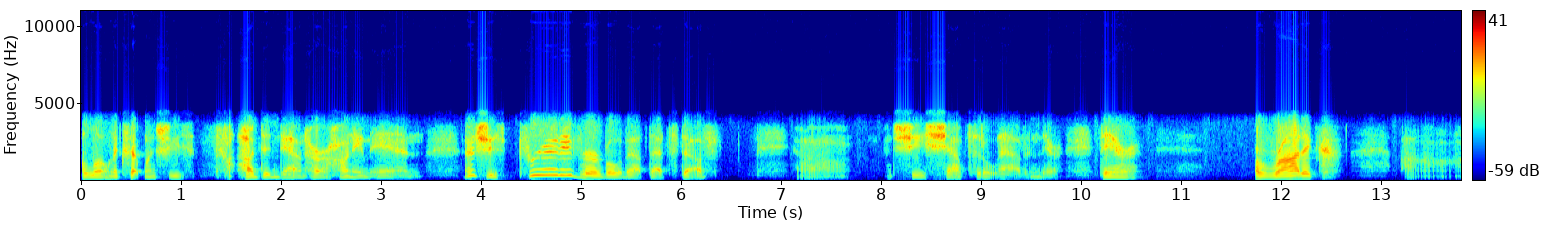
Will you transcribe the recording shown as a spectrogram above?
alone, except when she's hunting down her honeyman. And she's pretty verbal about that stuff. Uh, and she shouts it aloud, and they're, they're erotic uh,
